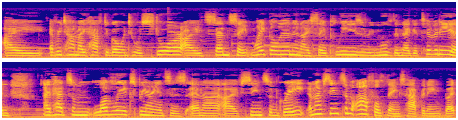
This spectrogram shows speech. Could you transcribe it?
I every time I have to go into a store, I send Saint Michael in and I say, please remove the negativity. And I've had some lovely experiences, and I, I've seen some great, and I've seen some awful things happening. But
